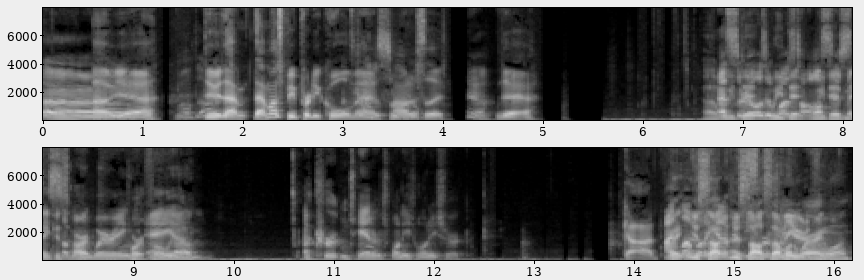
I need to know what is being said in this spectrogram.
Oh yeah, Well done. dude, that that must be pretty cool, That's man. Honestly, Yeah. yeah. Uh, As we surreal did- as it was did- to also see make someone art wearing a portfolio. um, a Curtin Tanner 2020 shirt. God, I Wait, love you when I saw get a you saw fever someone dream. wearing one?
